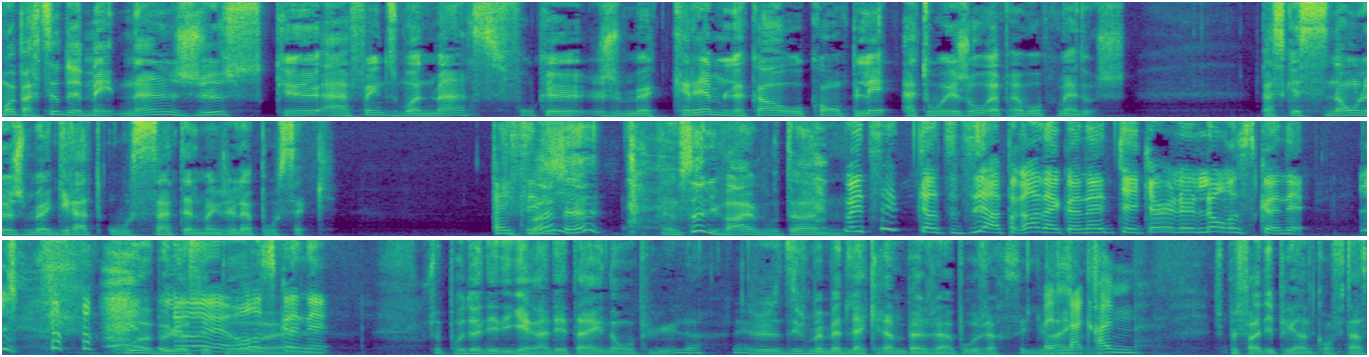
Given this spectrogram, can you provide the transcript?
Moi, à partir de maintenant, jusqu'à la fin du mois de mars, faut que je me crème le corps au complet à tous les jours après avoir pris ma douche. Parce que sinon, là, je me gratte au sang tellement que j'ai la peau sec. Ben, c'est- Fun, hein? J'aime ça l'hiver, l'automne. Mais tu sais, quand tu dis apprendre à connaître quelqu'un, là, là, on se connaît. Ouais, ben là, là, c'est pas, on se euh, connaît. Je veux pas donner des grands détails non plus, là. Je dis que je me mets de la crème parce que j'ai la peau, je l'hiver. de la crème. Je peux faire des plus grandes confidences.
